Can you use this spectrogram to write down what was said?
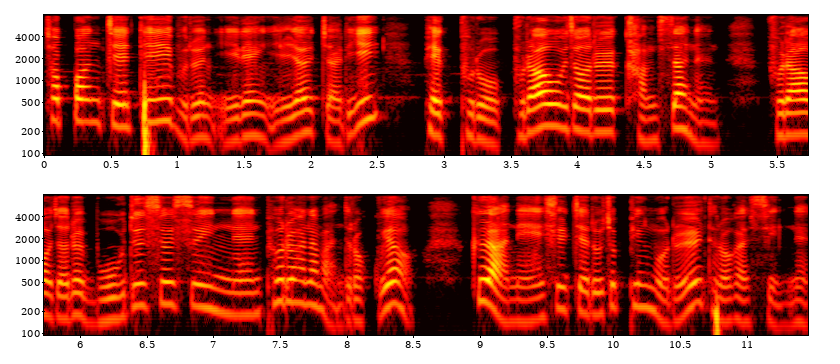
첫 번째 테이블은 일행 1열짜리 100% 브라우저를 감싸는 브라우저를 모두 쓸 수 있는 표를 하나 만들었고요. 그 안에 실제로 쇼핑몰을 들어갈 수 있는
